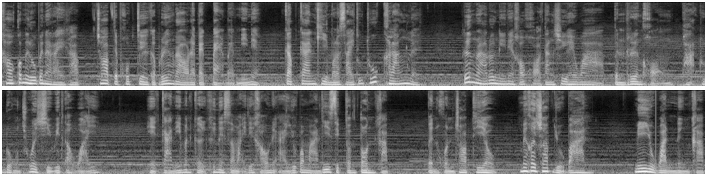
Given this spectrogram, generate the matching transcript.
เขาก็ไม่รู้เป็นอะไรครับ ชอบจะพบเจอกับเรื่องราวอะไรแปลกๆ แบบนี้เนี่ยกับการขี่มอเตอร์ไซค์ทุกๆ ครั้งเลย เรื่องราวเรื่องนี้เนี่ยเขาขอตั้งชื่อให้ว่าเป็นเรื่องของพระธุดงช่วยชีวิตเอาไว้ เหตุการณ์นี้มันเกิดขึ้นในสมัยที่เขาเนี่ยอายุประมาณ 20 ต้นๆครับ เป็นคนชอบเที่ยว ไม่ค่อยชอบอยู่บ้าน มีอยู่วันหนึ่งครับ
